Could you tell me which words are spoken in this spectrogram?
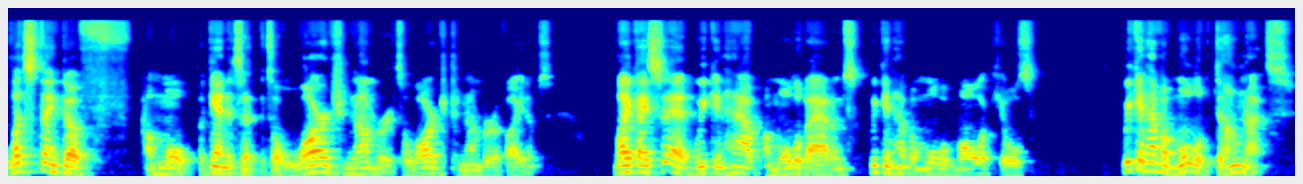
Let's think of a mole. Again, it's a it's a large number. It's a large number of items. Like I said, we can have a mole of atoms. We can have a mole of molecules. We can have a mole of donuts.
